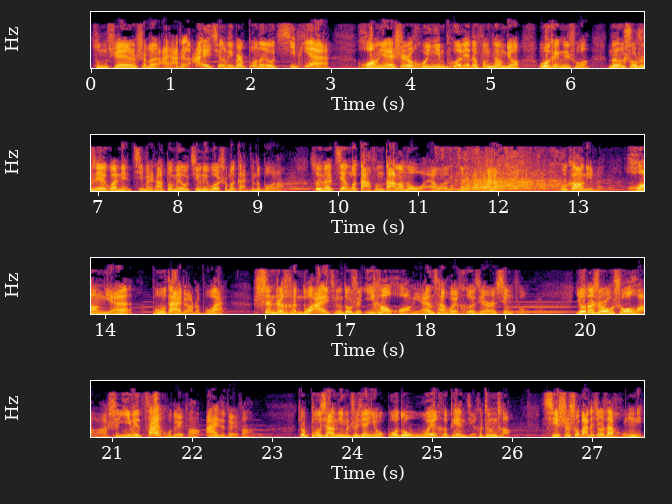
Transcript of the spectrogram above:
总宣扬什么？哎呀，这个爱情里边不能有欺骗，谎言是婚姻破裂的风向标。我跟你说，能说出这些观点，基本上都没有经历过什么感情的波浪。所以呢，见过大风大浪的我呀，我我告诉你们。谎言不代表着不爱，甚至很多爱情都是依靠谎言才会和谐而幸福。有的时候说谎啊，是因为在乎对方，爱着对方，就不想你们之间有过多无谓和辩解和争吵。其实说白了就是在哄你。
